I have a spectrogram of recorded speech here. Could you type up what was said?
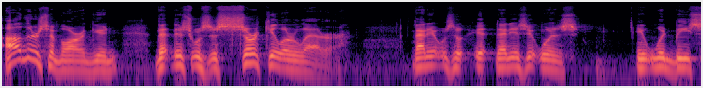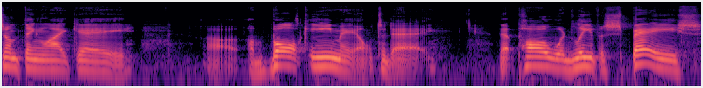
others have argued that this was a circular letter, that it was, a, it, that is, it was, it would be something like a, uh, a bulk email today, that Paul would leave a space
